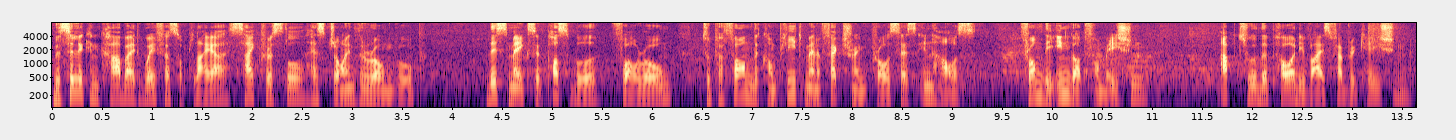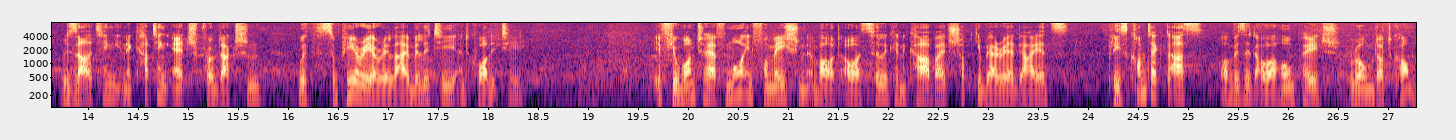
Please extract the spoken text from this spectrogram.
The silicon carbide wafer supplier SiCrystal has joined the ROHM group. This makes it possible for ROHM to perform the complete manufacturing process in-house, from the ingot formation up to the power device fabrication, resulting in a cutting-edge production with superior reliability and quality. If you want to have more information about our silicon carbide Schottky barrier diodes, please contact us or visit our homepage rohm.com.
